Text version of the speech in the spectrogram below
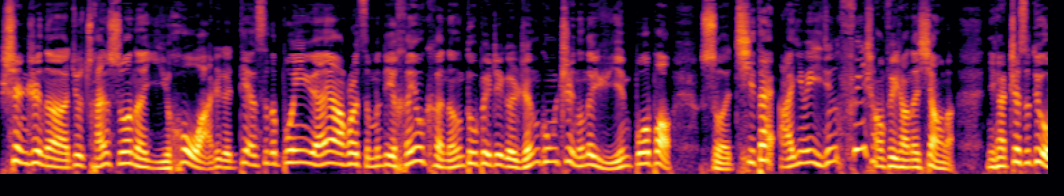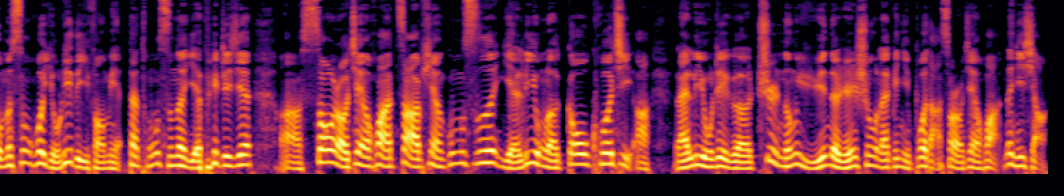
甚至呢，就传说呢，以后啊，这个电视的播音员呀或者怎么地，很有可能都被这个人工智能的语音播报所替代啊，因为已经非常非常的像了。你看，这是对我们生活有利的一方面，但同时呢，也被这些啊骚扰电话诈骗公司也利用了高科技啊。来利用这个智能语音的人声来给你拨打骚扰电话，那你想，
